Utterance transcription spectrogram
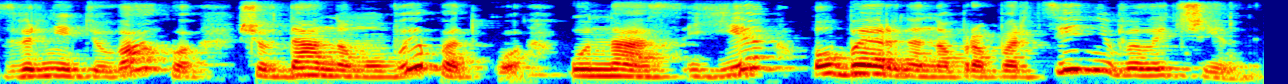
Зверніть увагу, що в даному випадку у нас є обернено пропорційні величини.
